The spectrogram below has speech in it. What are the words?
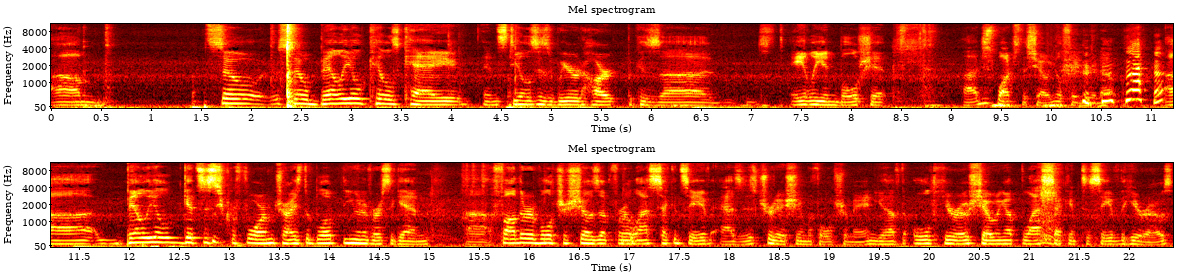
Um, so so Belial kills Kei and steals his weird heart because uh, alien bullshit. Uh, just watch the show, you'll figure it out. uh, Belial gets his super form, tries to blow up the universe again. Uh, Father of Ultra shows up for a last second save, as is tradition with Ultraman. You have the old hero showing up last second to save the heroes.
